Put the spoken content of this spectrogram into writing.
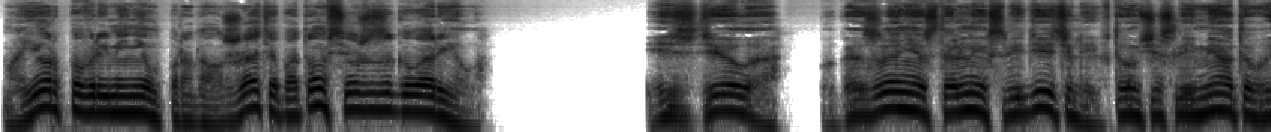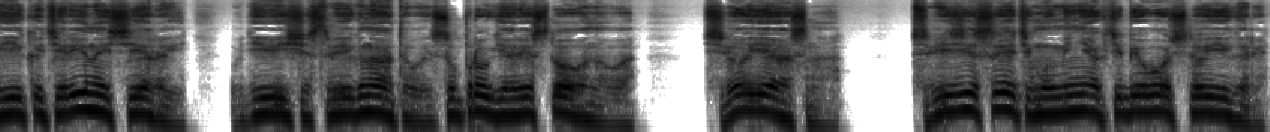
Майор повременил продолжать, а потом все же заговорил. «Из дела показания остальных свидетелей, в том числе Мятова и Екатерины Серой, в девичестве Игнатовой, супруги арестованного, все ясно. В связи с этим у меня к тебе вот что, Игорь».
